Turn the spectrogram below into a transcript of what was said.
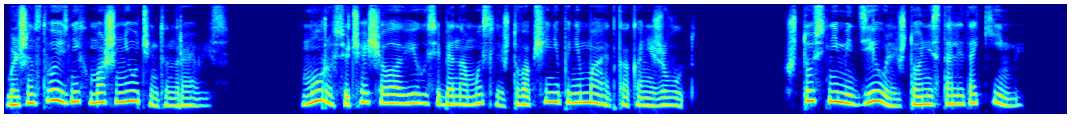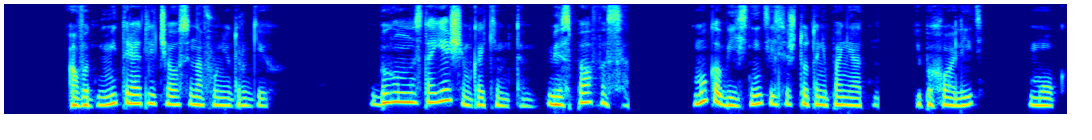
Большинство из них Маше не очень-то нравились. Мура все чаще ловила себя на мысли, что вообще не понимает, как они живут. Что с ними делали, что они стали такими? А вот Дмитрий отличался на фоне других. Был он настоящим каким-то, без пафоса. Мог объяснить, если что-то непонятно, и похвалить. Мог.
